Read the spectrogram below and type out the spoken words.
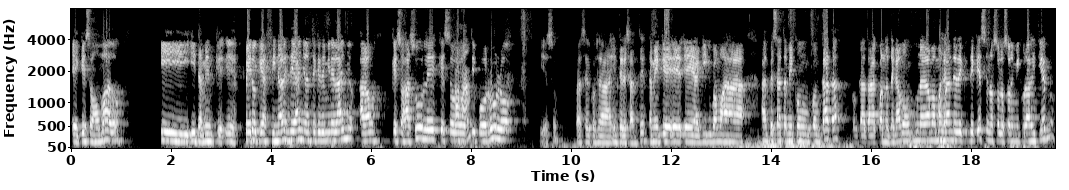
eh, quesos ahumados. Y, y también que, eh, espero que a finales de año, antes que termine el año, hagamos quesos azules, quesos Ajá. tipo rulo y eso, para hacer cosas interesantes. También que eh, eh, aquí vamos a, a empezar también con, con cata, con cata cuando tengamos una gama más grande de, de quesos, no solo son semicurados y tiernos,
